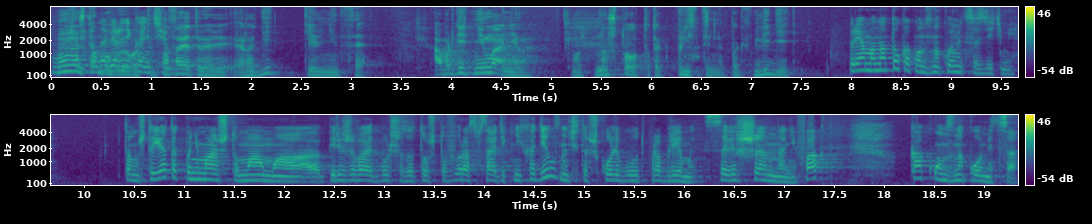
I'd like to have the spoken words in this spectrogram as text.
Ну, ну что наверняка ничем. посоветовали родительнице обратить внимание, вот, на что вот так пристально поглядеть? Прямо на то, как он знакомится с детьми. Потому что я так понимаю, что мама переживает больше за то, что раз в садик не ходил, значит и в школе будут проблемы. Совершенно не факт. Как он знакомится?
